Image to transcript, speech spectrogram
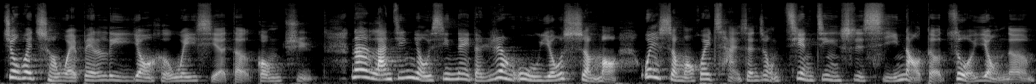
就会成为被利用和威胁的工具。那蓝鲸游戏内的任务有什么？为什么会产生这种渐进式洗脑的作用呢？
